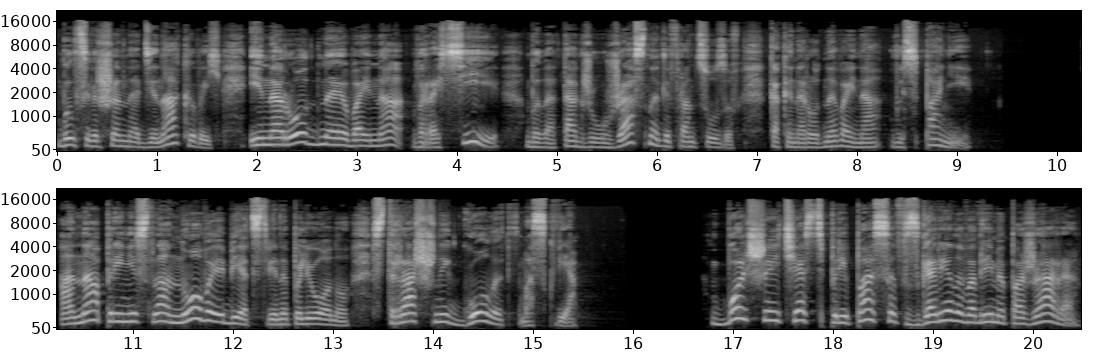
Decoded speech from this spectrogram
был совершенно одинаковый, и народная война в России была так же ужасна для французов, как и народная война в Испании. Она принесла новое бедствие Наполеону – страшный голод в Москве. Большая часть припасов сгорела во время пожара,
